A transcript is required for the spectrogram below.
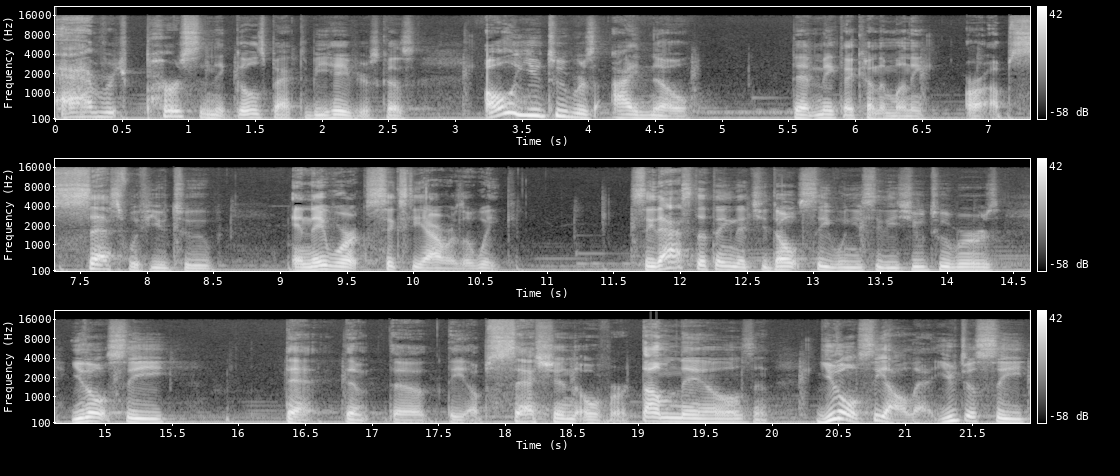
average person, it goes back to behaviors because all YouTubers I know that make that kind of money are obsessed with YouTube and they work 60 hours a week. See, that's the thing that you don't see when you see these YouTubers you don't see that the the the obsession over thumbnails and you don't see all that. You just see,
